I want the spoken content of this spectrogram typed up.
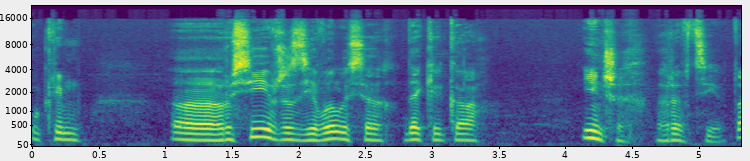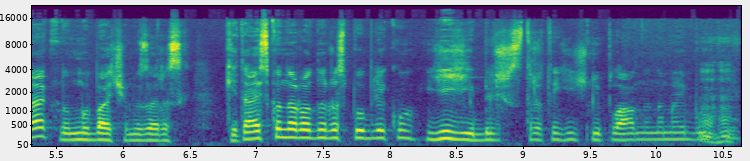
окрім е, Росії, вже з'явилося декілька інших гравців. Так? Ну, ми бачимо зараз Китайську Народну Республіку, її більш стратегічні плани на майбутнє, Мгм.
